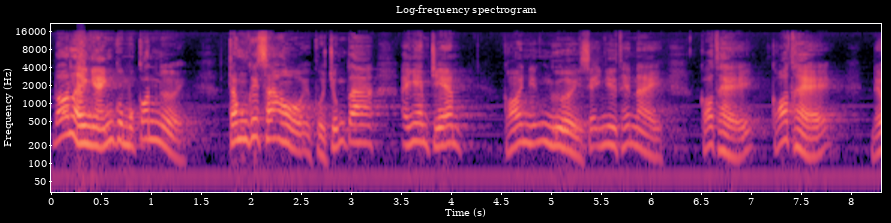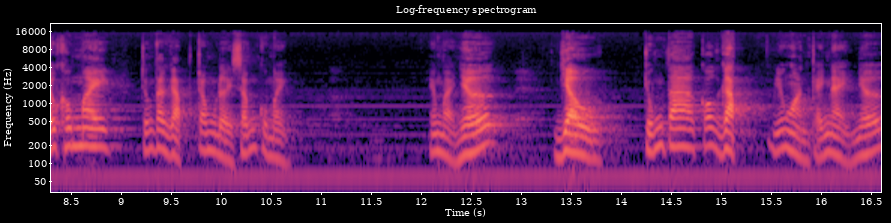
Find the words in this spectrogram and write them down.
Đó là hình ảnh của một con người trong cái xã hội của chúng ta, anh em chị em, có những người sẽ như thế này, có thể có thể, nếu không may, chúng ta gặp trong đời sống của mình. Nhưng mà nhớ, giàu chúng ta có gặp những hoàn cảnh này, nhớ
